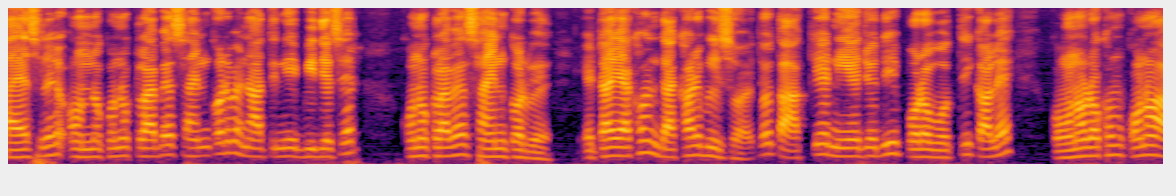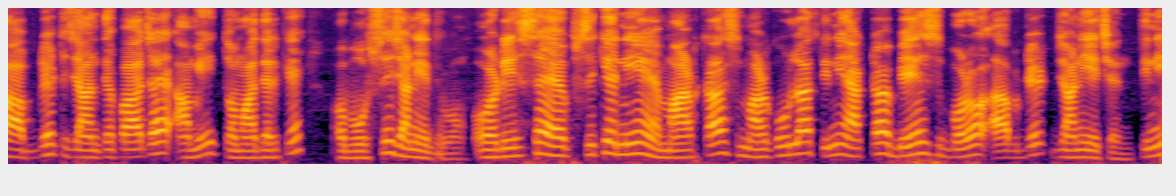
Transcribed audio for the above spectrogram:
আইএসএল এর অন্য কোনো ক্লাবে সাইন করবে না তিনি বিদেশের কোনো ক্লাবে সাইন করবে? এটাই এখন দেখার বিষয়। তো তাকে নিয়ে যদি পরবর্তীকালে কোনো রকম কোনো আপডেট জানতে পাওয়া যায়, আমি তোমাদেরকে অবশ্যই জানিয়ে দেবো। ওড়িশা এফসিকে নিয়ে মার্কাস মার্গুলা তিনি একটা বেশ বড় আপডেট জানিয়েছেন। তিনি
